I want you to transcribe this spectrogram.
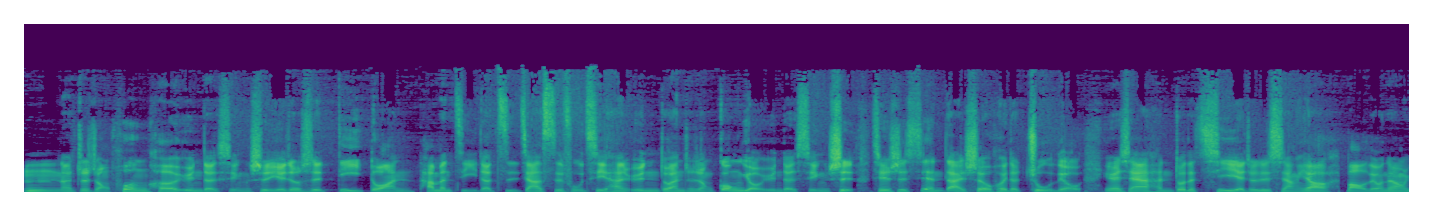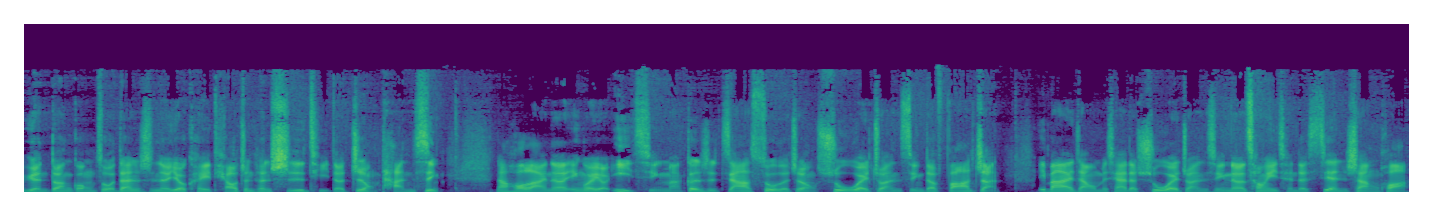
嗯，那这种混合云的形式，也就是地端他们自己的自家伺服器和云端这种公有云的形式，其实是现代社会的主流。因为现在很多的企业就是想要保留那种远端工作，但是呢又可以调整成实体的这种弹性。那后来呢，因为有疫情嘛，更是加速了这种数位转型的发展。一般来讲，我们现在的数位转型呢，从以前的线上化，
